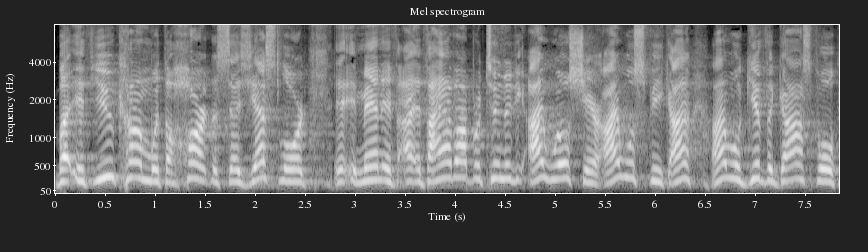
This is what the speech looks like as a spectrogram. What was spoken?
But if you come with a heart that says, Yes, Lord, it, man, if I, if I have opportunity, I will share, I will speak, I, I will give the gospel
